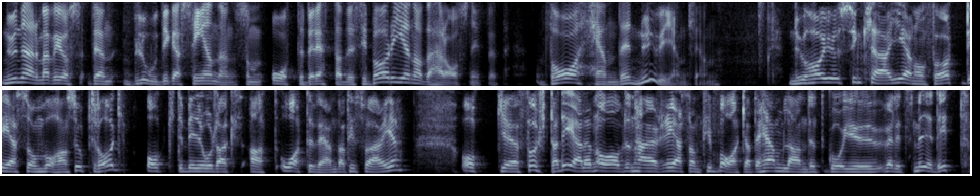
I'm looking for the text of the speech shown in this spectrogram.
nu närmar vi oss den blodiga scenen som återberättades i början av det här avsnittet. Vad händer nu egentligen? Nu har ju Sinclair genomfört det som var hans uppdrag och det blir då dags att återvända till Sverige. Och eh, första delen av den här resan tillbaka till hemlandet går ju väldigt smidigt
